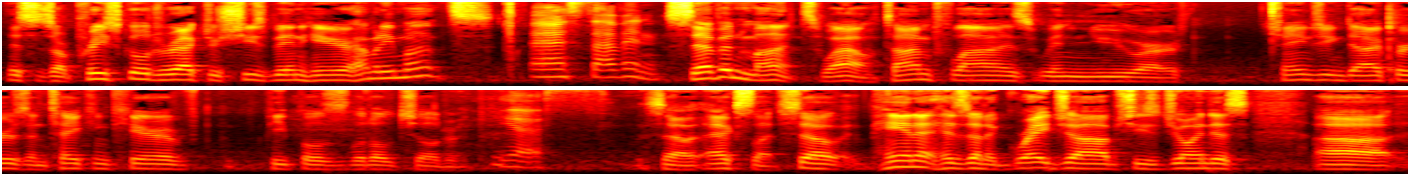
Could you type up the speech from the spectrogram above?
This is our preschool director. She's been here how many months? Uh, seven. Seven months. Wow. Time flies when you are changing diapers and taking care of people's little children. Yes. So excellent. So Hannah has done a great job. She's joined us. Uh,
